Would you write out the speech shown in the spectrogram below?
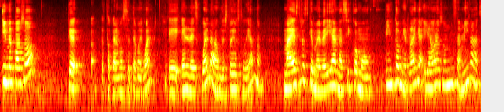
Y me pasó que ah, tocaremos este tema igual eh, en la escuela donde estoy estudiando. Maestras que me veían así como pinto mi raya y ahora son mis amigas.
